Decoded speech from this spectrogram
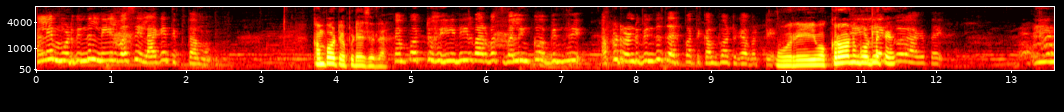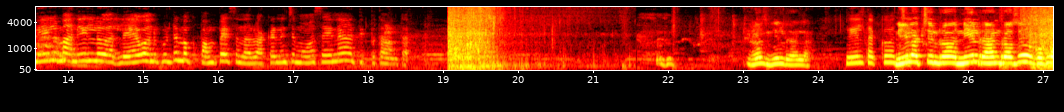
మళ్ళీ మూడు బిందెలు నీళ్ళు పోసి ఇలాగే తిప్పుతాము. కంపోర్ట్ ఎప్పుడు వేసేదా? కంఫర్ట్ ఈ నీళ్ళు పారబోసి మళ్ళీ ఇంకో బిందె అప్పుడు రెండు బిందెలు సరిపోతాయి కంఫర్ట్ కాబట్టి. ఊరే ఒక్కరోజు గుడ్లకే. ఎక్కువ తాగుతాయి. ఈ నీళ్ళు మా నీళ్ళు లేవు అనుకుంటే మాకు పంపేస్తున్నారు. అక్కడి నుంచి మోసైనా తిప్పుతా ఉంటారు. ఈరోజు నీళ్ళు రాలా. నీళ్ళు తక్కువ నీళ్ళు వచ్చిన రోజు నీళ్ళు రాని రోజు గుడ్లు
